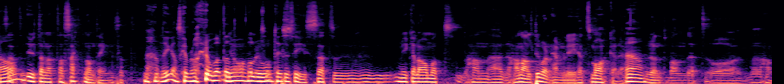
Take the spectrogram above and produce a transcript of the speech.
ja, att, utan att ha sagt någonting. Så att, det är ganska bra jobbat att hålla det så tyst. precis. Så att, uh, Mikael Amott, han, är, han har alltid varit en hemlighetsmakare Ja. runt bandet. Och han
